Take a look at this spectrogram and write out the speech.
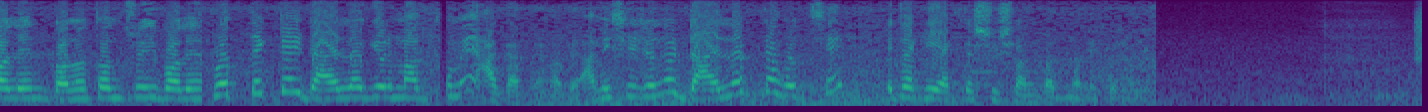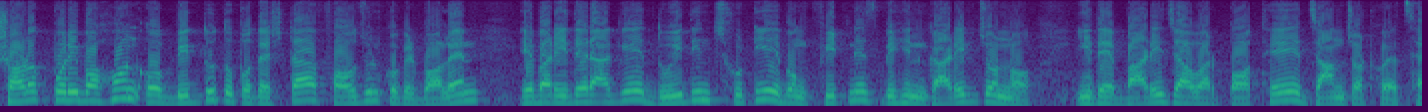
বলেন গণতন্ত্রই বলেন প্রত্যেকটাই ডায়ালগের মাধ্যমে আগাতে হবে। আমি সেই জন্য ডায়ালগটা হচ্ছে এটাকে একটা সুসংবাদ মনে করি। সড়ক পরিবহন ও বিদ্যুৎ উপদেষ্টা ফৌজুল কবির বলেন এবার ঈদের আগে দুই দিন ছুটি এবং ফিটনেসবিহীন গাড়ির জন্য ঈদে বাড়ি যাওয়ার পথে যানজট হয়েছে।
